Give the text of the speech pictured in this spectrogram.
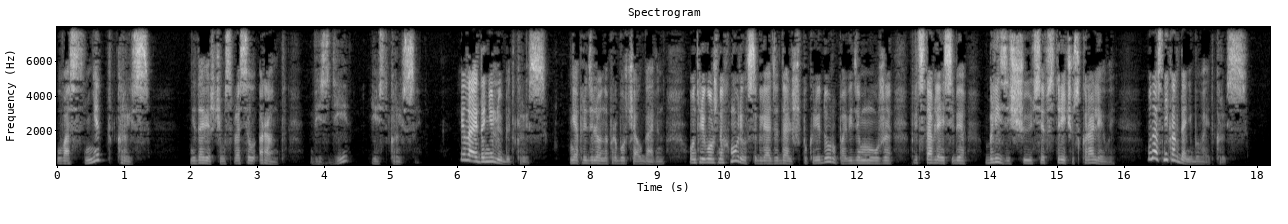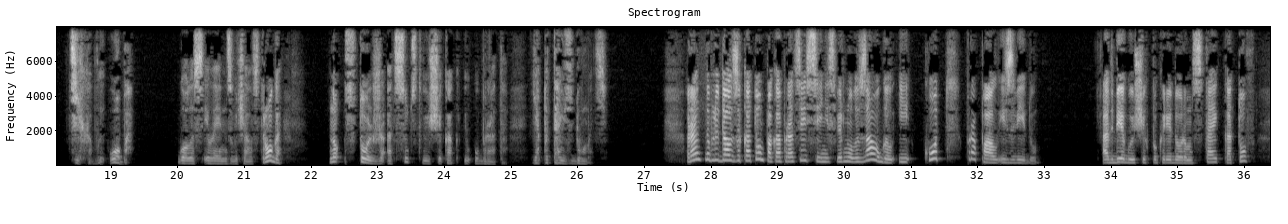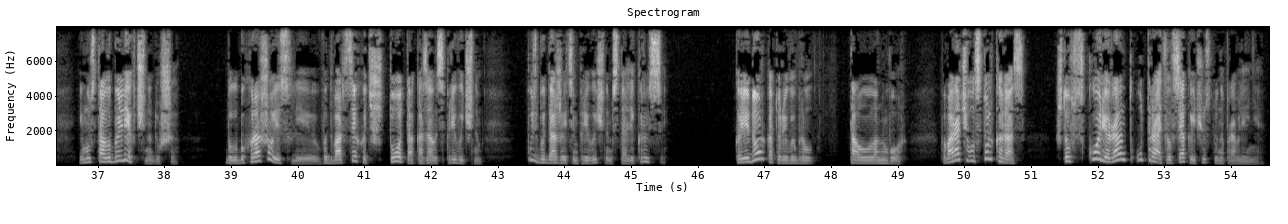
У вас нет крыс? — недоверчиво спросил Ранд. — Везде есть крысы. Элайда не любит крыс. — неопределенно пробурчал Гавин. Он тревожно хмурился, глядя дальше по коридору, по-видимому, уже представляя себе близящуюся встречу с королевой. — У нас никогда не бывает крыс. — Тихо вы оба! — голос Элейн звучал строго, но столь же отсутствующий, как и у брата. — Я пытаюсь думать. Рант наблюдал за котом, пока процессия не свернула за угол, и кот пропал из виду. От бегающих по коридорам стай котов ему стало бы легче на душе. Было бы хорошо, если во дворце хоть что-то оказалось привычным. Пусть бы даже этим привычным стали крысы. Коридор, который выбрал Талланвор, поворачивал столько раз, что вскоре Рант утратил всякое чувство направления.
